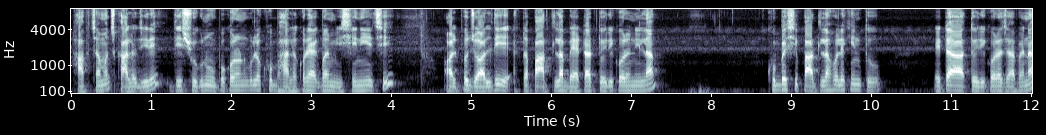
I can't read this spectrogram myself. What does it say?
হাফ চামচ কালো জিরে। দিয়ে শুকনো উপকরণগুলো খুব ভালো করে একবার মিশিয়ে নিয়েছি। অল্প জল দিয়ে একটা পাতলা ব্যাটার তৈরি করে নিলাম। খুব বেশি পাতলা হলে কিন্তু এটা তৈরি করা যাবে না।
